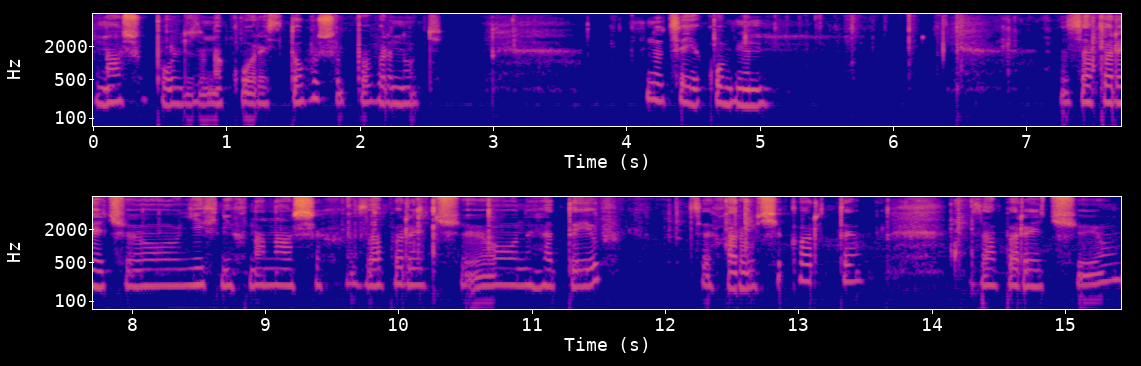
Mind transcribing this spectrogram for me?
в нашу пользу, на користь того, щоб повернути. Ну, це як обмін. Заперечую їхніх на наших, заперечую негатив. Це хороші карти. Заперечую.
